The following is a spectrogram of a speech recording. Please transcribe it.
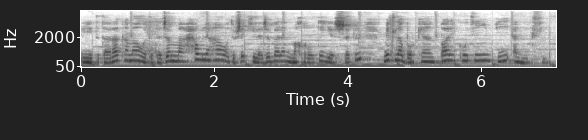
لتتراكم وتتجمع حولها وتشكل جبلا مخروطي الشكل مثل بركان باريكوتين في المكسيك.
